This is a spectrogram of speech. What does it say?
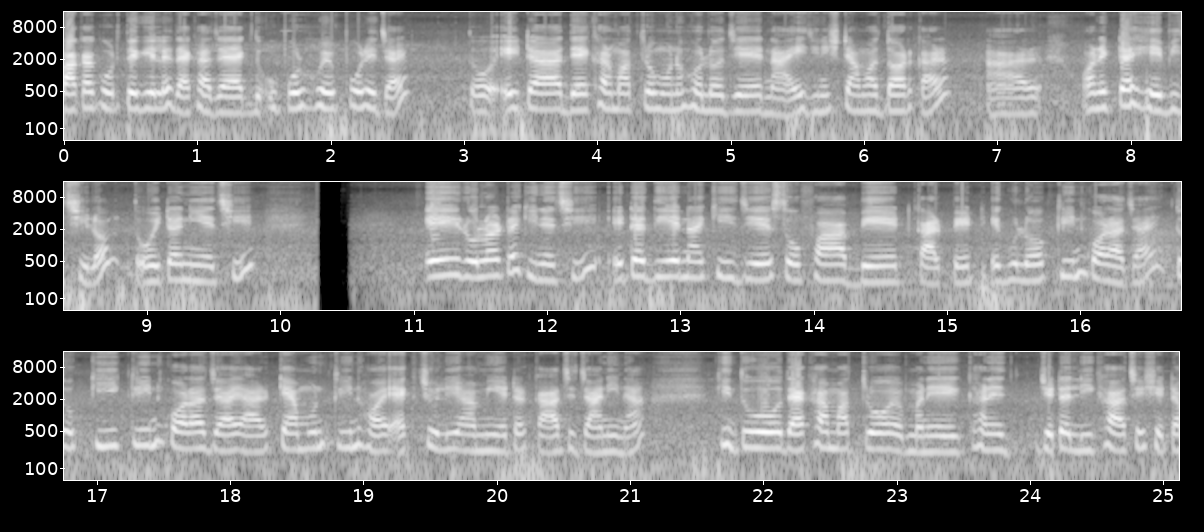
বাঁকা করতে গেলে দেখা যায় একদম উপর হয়ে পড়ে যায়। তো এইটা দেখার মাত্র মনে হলো যে না, এই জিনিসটা আমার দরকার। আর অনেকটা হেভি ছিল, তো ওইটা নিয়েছি। এই রোলারটা কিনেছি। এটা দিয়ে নাকি যে সোফা, বেড, কার্পেট এগুলো ক্লিন করা যায়। তো কি ক্লিন করা যায় আর কেমন ক্লিন হয় অ্যাকচুয়ালি আমি এটার কাজ জানি না। কিন্তু দেখা মাত্র মানে এখানে যেটা লেখা আছে সেটা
